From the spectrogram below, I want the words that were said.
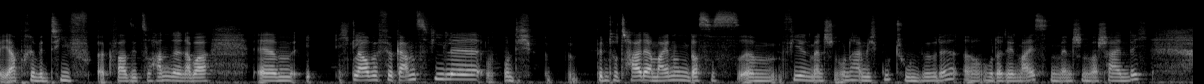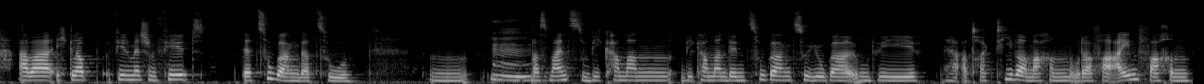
ja, präventiv äh, quasi zu handeln. Aber ähm, ich glaube, für ganz viele, und ich bin total der Meinung, dass es ähm, vielen Menschen unheimlich gut tun würde, äh, oder den meisten Menschen wahrscheinlich, aber ich glaube, vielen Menschen fehlt der Zugang dazu. Ähm, mhm. Was meinst du, wie kann, man, wie kann man den Zugang zu Yoga irgendwie ja, attraktiver machen oder vereinfachen,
